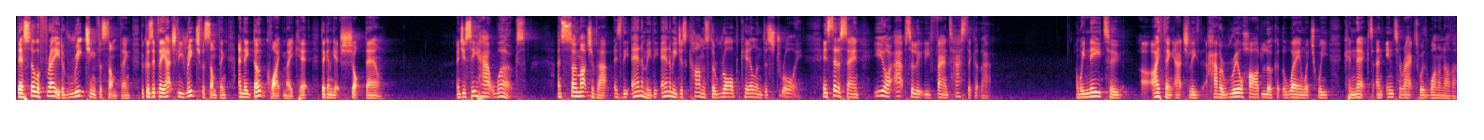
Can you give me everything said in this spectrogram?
They're so afraid of reaching for something because if they actually reach for something and they don't quite make it, they're going to get shot down. And you see how it works? And so much of that is the enemy. The enemy just comes to rob, kill, and destroy. Instead of saying, You are absolutely fantastic at that. And we need to, I think, actually have a real hard look at the way in which we connect and interact with one another.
